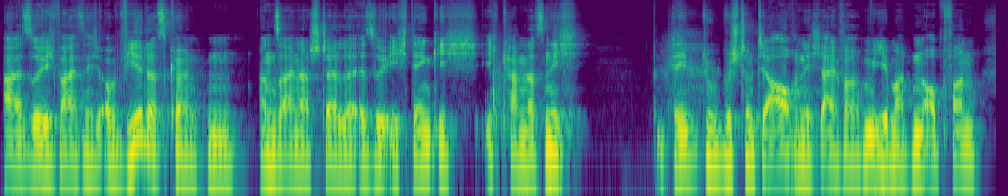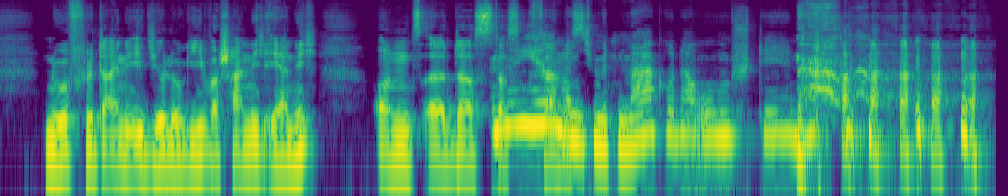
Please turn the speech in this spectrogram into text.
also ich weiß nicht, ob wir das könnten an seiner Stelle. Also ich denke, ich, ich kann das nicht. Du bestimmt ja auch nicht. Einfach jemanden opfern, nur für deine Ideologie, wahrscheinlich eher nicht. Und äh, dass das wenn Thanos ich mit Marco da oben stehe. ne?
